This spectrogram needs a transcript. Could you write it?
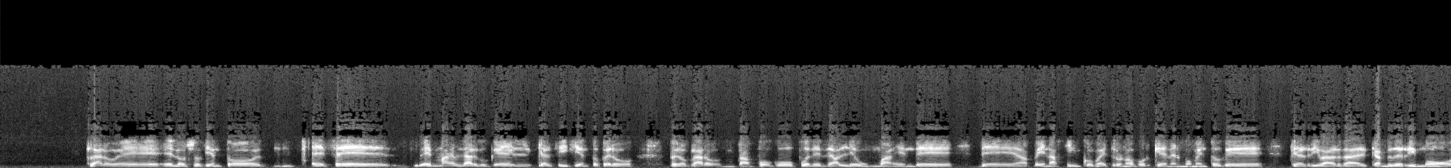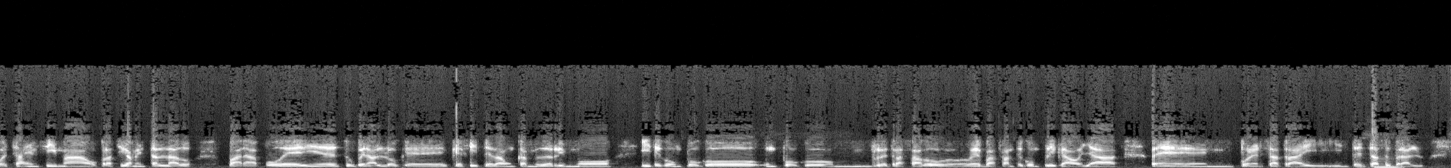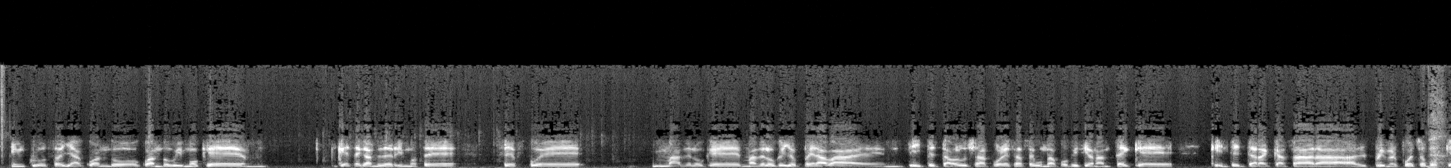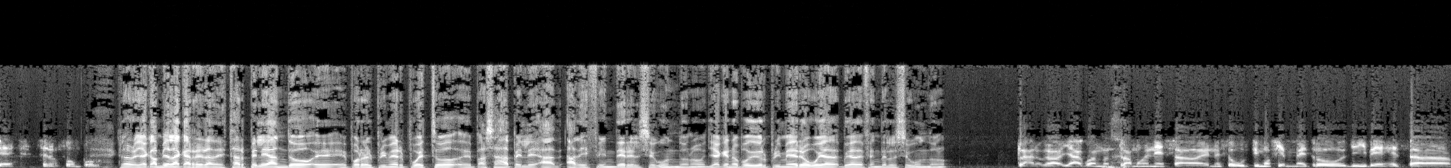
Claro, eh, el 800 es, más largo que el, que el 600, pero, pero claro, tampoco puedes darle un margen de, de apenas 5 metros, ¿no? Porque en el momento que, que el rival da el cambio de ritmo, estás encima o prácticamente al lado para poder superarlo, que, que si te da un cambio de ritmo y te queda un poco, un poco retrasado, es bastante complicado ya eh, ponerse atrás e intentar superarlo. Incluso ya cuando, cuando vimos que, que ese cambio de ritmo se, se fue más de lo que más de lo que yo esperaba eh, intentaba luchar por esa segunda posición antes que que intentar alcanzar al primer puesto porque se nos fue un poco. Claro, ya cambia la carrera de estar peleando eh, por el primer puesto, eh, pasas a, pele a, defender el segundo, ¿no? Ya que no he podido el primero, voy a, voy a defender el segundo, ¿no? Claro, claro, ya cuando entramos en esa en esos últimos 100 metros y ves esa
